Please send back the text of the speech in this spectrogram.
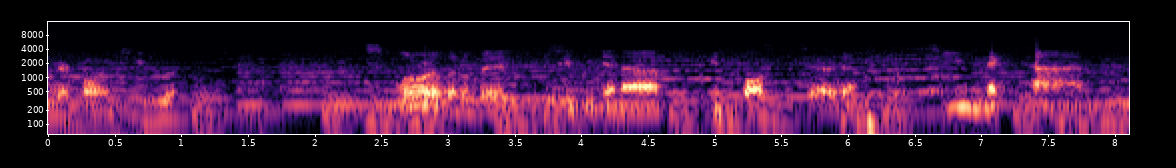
we are going to explore a little bit, see if we can uh, beat the boss in this area. See you next time.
